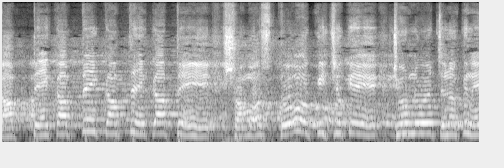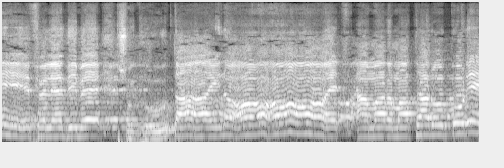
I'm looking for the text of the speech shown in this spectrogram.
কাঁপতে কাঁপতে কাঁপতে কাঁপতে সমস্ত কিছুকে চূর্ণ করে ফেলে দিবে। শুধু তাই নয়, আমার মাথার উপরে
